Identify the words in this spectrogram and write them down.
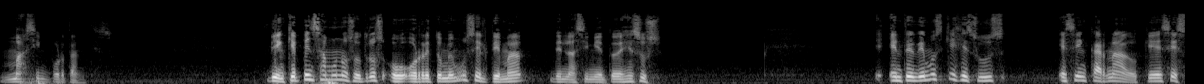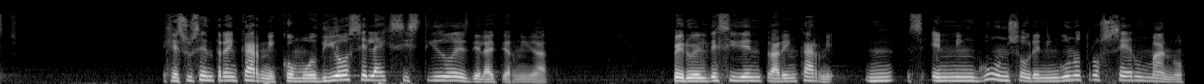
más importantes. Bien, ¿qué pensamos nosotros? O, o retomemos el tema del nacimiento de Jesús. Entendemos que Jesús es encarnado. ¿Qué es esto? Jesús entra en carne como Dios él ha existido desde la eternidad, pero él decide entrar en carne. En ningún, sobre ningún otro ser humano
